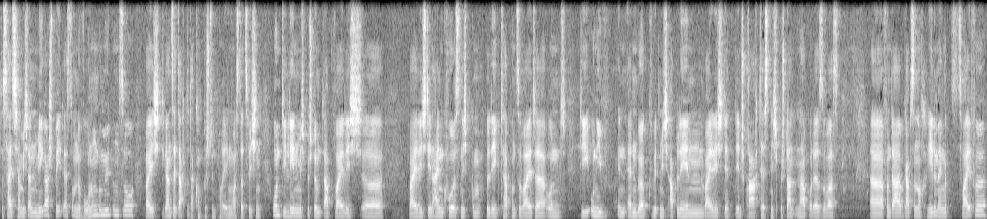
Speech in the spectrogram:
das heißt, ich habe mich dann mega spät erst um eine Wohnung bemüht und so, weil ich die ganze Zeit dachte, da kommt bestimmt noch irgendwas dazwischen. Und die lehnen mich bestimmt ab, weil ich, äh, weil ich den einen Kurs nicht belegt habe und so weiter. Und die Uni in Edinburgh wird mich ablehnen, weil ich den, den Sprachtest nicht bestanden habe oder sowas. Äh, von daher gab es dann noch jede Menge Zweifel.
